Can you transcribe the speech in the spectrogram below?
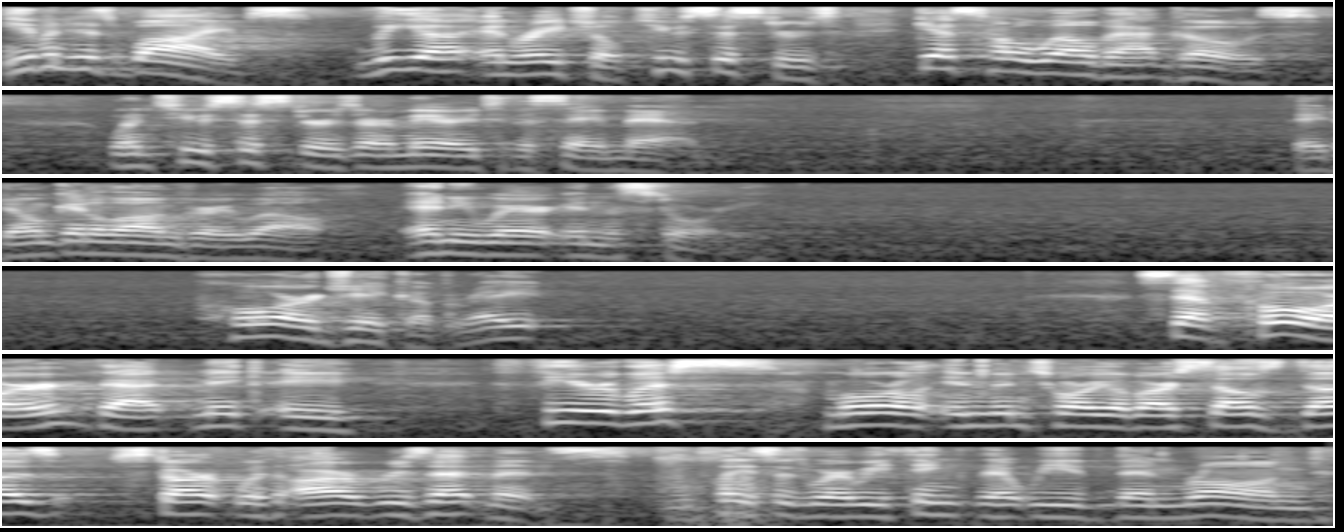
Even his wives, Leah and Rachel, two sisters, guess how well that goes when two sisters are married to the same man? They don't get along very well anywhere in the story. Poor Jacob, right? Step four, that make a fearless moral inventory of ourselves, does start with our resentments, in places where we think that we've been wronged.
